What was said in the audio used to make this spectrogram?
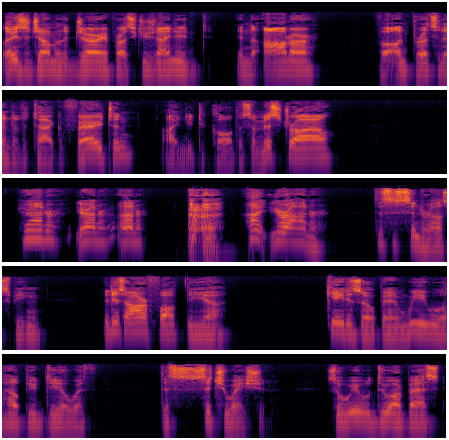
Ladies and gentlemen of the jury, prosecution, I need, in the honor of an unprecedented attack of Fairyton, I need to call this a mistrial. Your Honor, Your Honor, Honor. Hi, Your Honor. This is Cinderella speaking. It is our fault the uh, gate is open, and we will help you deal with this situation. So we will do our best.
